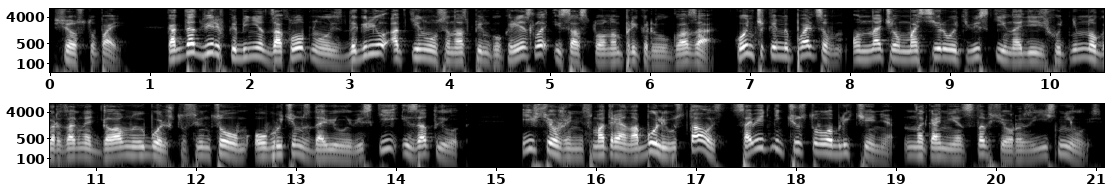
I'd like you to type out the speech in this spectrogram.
«Все, ступай». Когда дверь в кабинет захлопнулась, Дегрил откинулся на спинку кресла и со стоном прикрыл глаза. Кончиками пальцев он начал массировать виски, надеясь хоть немного разогнать головную боль, что свинцовым обручем сдавило виски и затылок. И все же, несмотря на боль и усталость, советник чувствовал облегчение. Наконец-то все разъяснилось.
